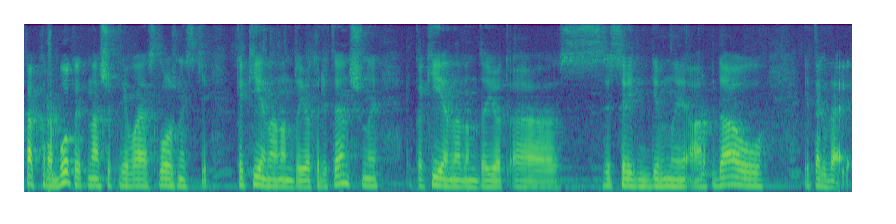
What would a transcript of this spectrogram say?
как работает наша кривая сложности, какие она нам дает ретеншены, какие она нам дает э, среднедневные ARPDAO и так далее.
